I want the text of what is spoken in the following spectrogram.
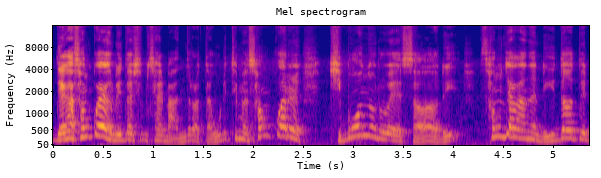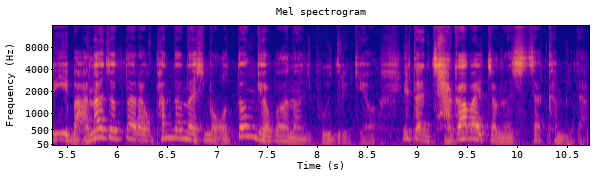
내가 성과형 리더십을 잘 만들었다. 우리 팀은 성과를 기본으로 해서 리- 성장하는 리더들이 많아졌다라고 판단하시면 어떤 결과가 나오는지 보여드릴게요. 일단 자가 발전을 시작합니다.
